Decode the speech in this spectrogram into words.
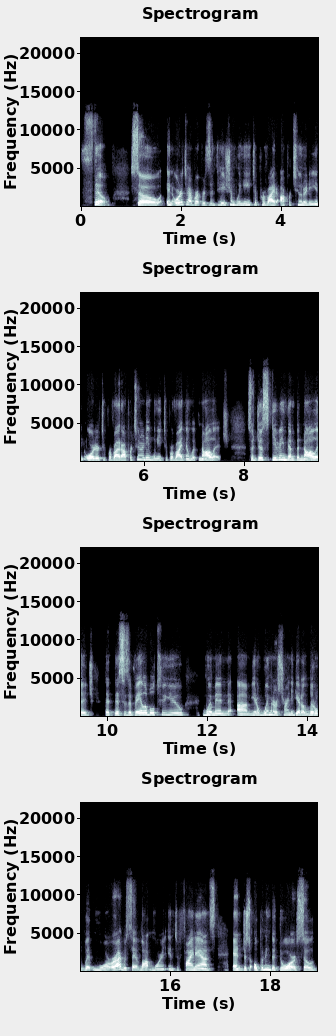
still. So, in order to have representation, we need to provide opportunity. In order to provide opportunity, we need to provide them with knowledge. So, just giving them the knowledge that this is available to you. Women, um, you know, women are trying to get a little bit more, or I would say a lot more into finance and just opening the door so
